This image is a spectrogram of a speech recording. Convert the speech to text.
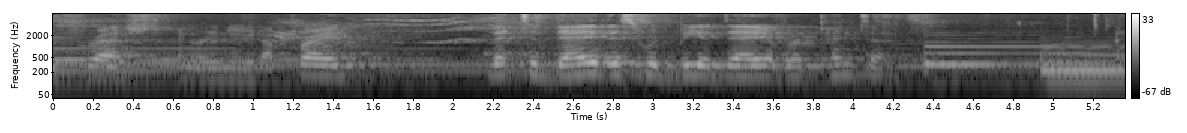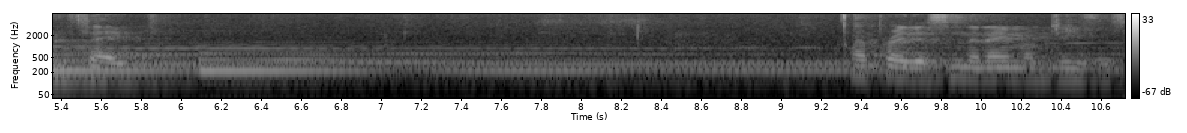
refreshed and renewed. I pray that today this would be a day of repentance and faith. I pray this in the name of Jesus.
